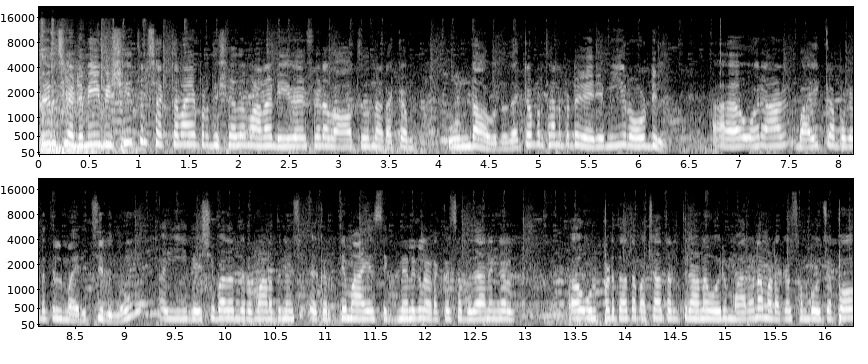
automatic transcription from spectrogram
തീർച്ചയായിട്ടും. ഈ വിഷയത്തിൽ ശക്തമായ പ്രതിഷേധമാണ് ഡിവൈഎഫ്ഐയുടെ ഭാഗത്തു നിന്നടക്കം ഉണ്ടാവുന്നത്. ഏറ്റവും പ്രധാനപ്പെട്ട കാര്യം ഈ റോഡിൽ ഒരാൾ ബൈക്ക് അപകടത്തിൽ മരിച്ചിരുന്നു. ഈ ദേശീയപാത നിർമ്മാണത്തിന് കൃത്യമായ സിഗ്നലുകളടക്കം സംവിധാനങ്ങൾ ഉൾപ്പെടുത്താത്ത പശ്ചാത്തലത്തിലാണ് ഒരു മരണമടക്കം സംഭവിച്ചപ്പോൾ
